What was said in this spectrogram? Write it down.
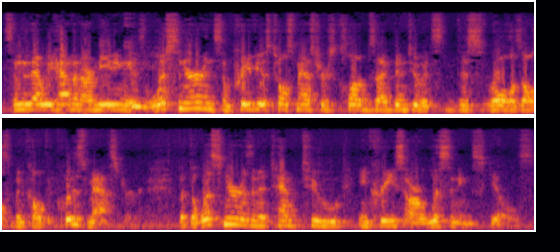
Something that we have in our meeting is listener. In some previous Toastmasters clubs I've been to, it's, this role has also been called the quizmaster but the listener is an attempt to increase our listening skills.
